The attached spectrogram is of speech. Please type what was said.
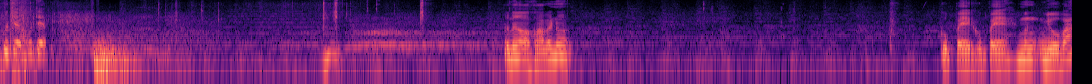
กูเจ็บ กูเจ็บตัวนึงออกขวาไปนู่น กูเป๋ กูเป๋ มึงอยู่ปะ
